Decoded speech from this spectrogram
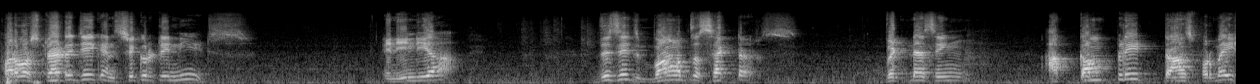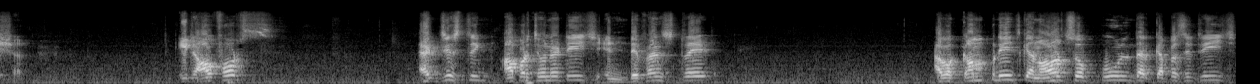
for our strategic and security needs. In India, this is one of the sectors witnessing a complete transformation. It offers existing opportunities in defense trade. Our companies can also pool their capacities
